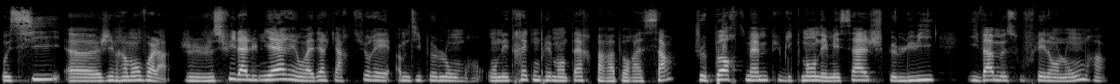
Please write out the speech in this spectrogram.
aussi. Euh, j'ai vraiment, voilà, je, je, suis la lumière et on va dire qu'Arthur est un petit peu l'ombre. On est très complémentaires par rapport à ça. Je porte même publiquement des messages que lui, il va me souffler dans l'ombre.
